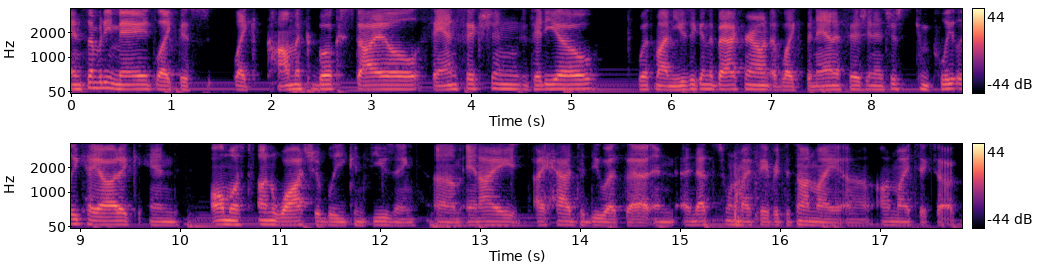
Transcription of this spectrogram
and somebody made like this like comic book style fan fiction video with my music in the background of like banana fish and it's just completely chaotic and almost unwatchably confusing. Um, and I I had to duet that, and and that's one of my favorites. It's on my uh, on my TikTok.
